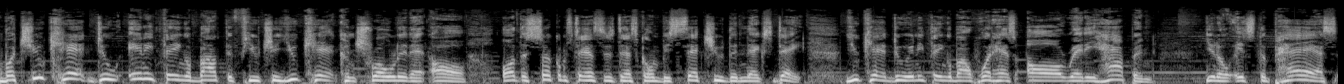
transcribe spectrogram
But you can't do anything about the future. You can't control it at all or the circumstances that's going to beset you the next day. You can't do anything about what has already happened. You know, it's the past.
